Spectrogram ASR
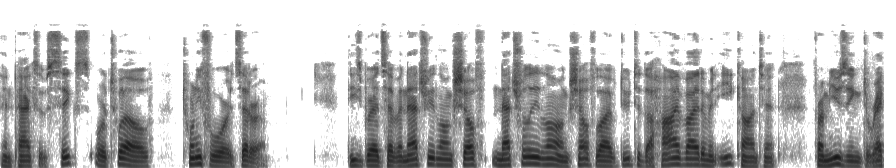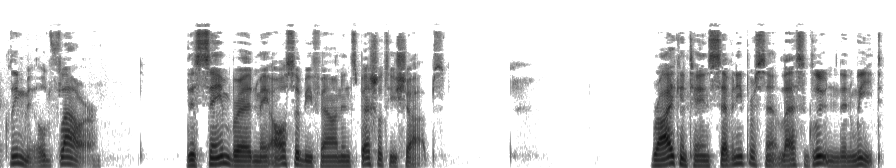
in packs of 6 or 12, 24, etc. These breads have a naturally long shelf naturally long shelf life due to the high vitamin E content from using directly milled flour. This same bread may also be found in specialty shops. Rye contains 70% less gluten than wheat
